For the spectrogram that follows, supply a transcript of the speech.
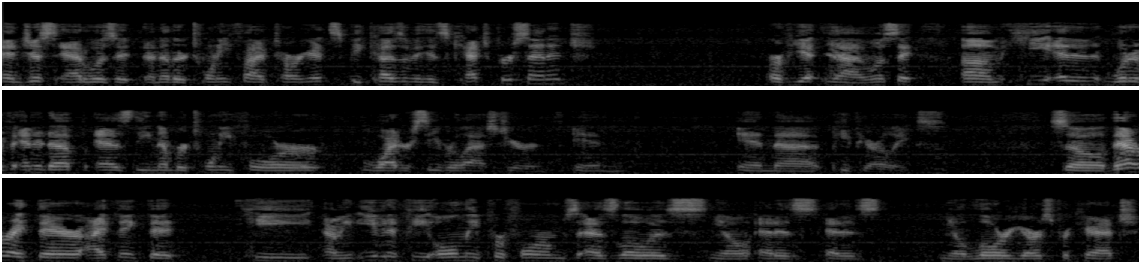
and just add was it another 25 targets because of his catch percentage or if yeah i want to say um, he ended, would have ended up as the number 24 wide receiver last year in in uh, ppr leagues so that right there i think that he i mean even if he only performs as low as you know at his at his you know lower yards per catch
